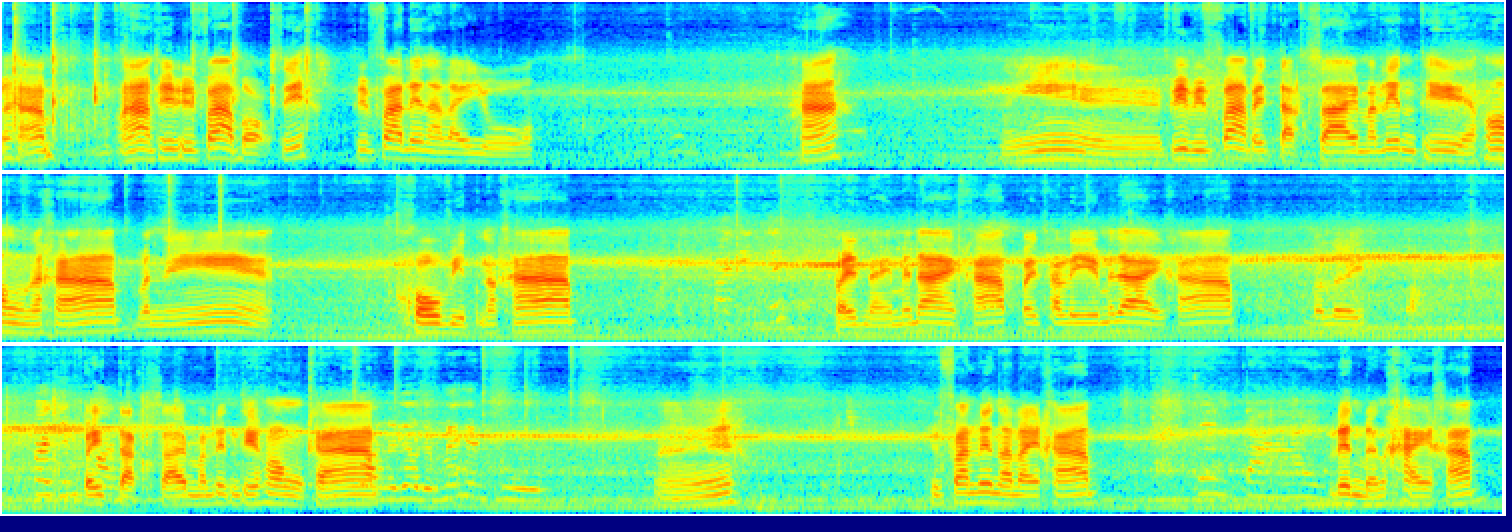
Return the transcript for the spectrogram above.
นะครับอ่าพี่ฟีฟ้าบอกสิพี่ฟ้าเล่นอะไรอยู่ฮะนี่พี่ฟีฟ้าไปตักทรายมาเล่นที่ห้องนะครับ วันนี้โควิดนะครับพ่อยิ้มดิไปไหนไม่ได้ครับ ไปทะเลไม่ได้ครับก็เลยพ่อยิ้มไปตักทรายมาเล่นที่ห้องครับก่อนเดี๋ยวเดี๋ยวแม่ให้ดูไหนพี่ฟ้าเล่นอะไรครับเส้นตายเล่นเหมือนใครครับเส้นหมี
